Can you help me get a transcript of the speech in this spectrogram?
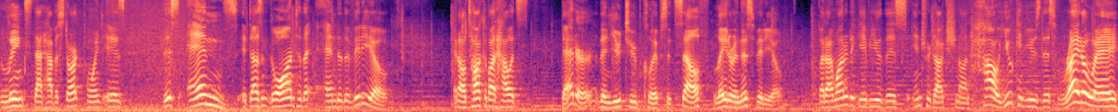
links that have a start point is this ends. It doesn't go on to the end of the video. And I'll talk about how it's better than YouTube clips itself later in this video. But I wanted to give you this introduction on how you can use this right away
